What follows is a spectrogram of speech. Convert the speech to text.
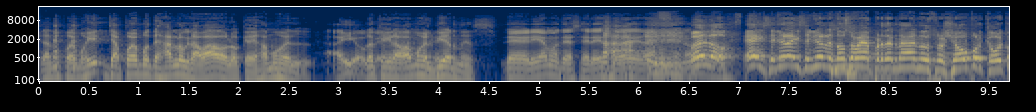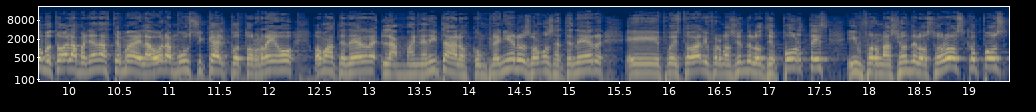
ya nos podemos ir. Ya podemos dejarlo grabado, lo que dejamos el, Ay, lo que grabamos el viernes. Deberíamos de hacer eso, eh, no- Bueno, hey, señoras y señores, no se vayan a perder nada de nuestro show porque hoy, como todas las mañanas, tema de la hora, música, el cotorreo. Vamos a tener las mañanitas a los cumpleañeros, vamos a tener eh, pues toda la información de los deportes, información de los horóscopos,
